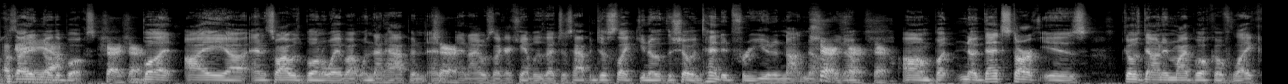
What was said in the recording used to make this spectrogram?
because okay, I didn't yeah. know the books. Sure, sure. But I uh, and so I was blown away about when that happened, and, Sure. and I was like, I can't believe that just happened. Just like you know, the show intended for you to not know. Sure, you know? sure, sure. Um, but no, Ned Stark is goes down in my book of like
